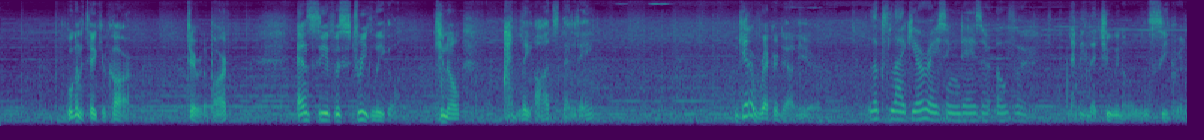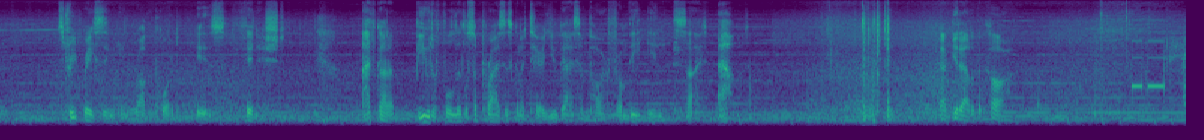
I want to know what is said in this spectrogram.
We're going to take your car, tear it apart, and see if it's street legal. You know, Lay odds that it ain't. Get a record down here. Looks like your racing days are over. Let me let you in on a little secret. Street racing in Rockport is finished. I've got a beautiful little surprise that's going to tear you guys apart from the inside out. Now get out of the car.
